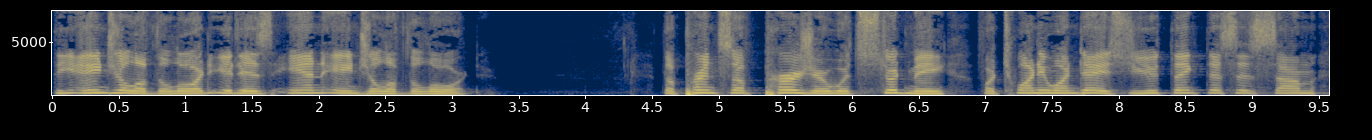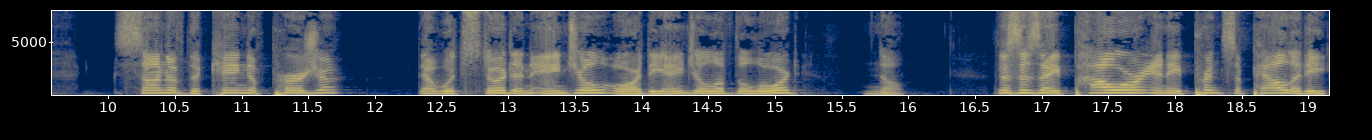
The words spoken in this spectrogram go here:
the angel of the Lord, it is an angel of the Lord. The prince of Persia withstood me for 21 days. Do you think this is some son of the king of Persia? that withstood an angel or the angel of the Lord? No. This is a power and a principality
